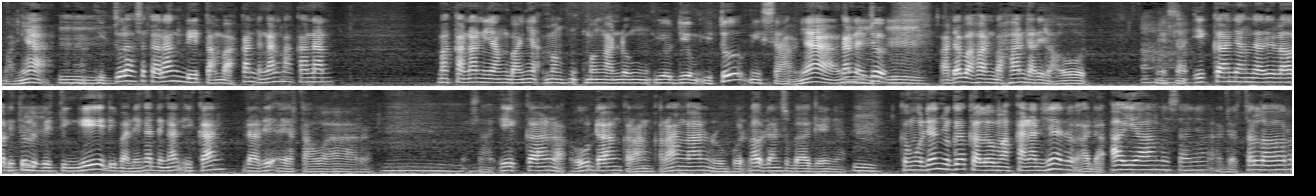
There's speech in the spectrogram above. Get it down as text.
banyak. Nah, Hmm. itulah sekarang ditambahkan dengan makanan makanan yang banyak meng- mengandung yodium itu misalnya kan Hmm. itu Hmm. ada bahan-bahan dari laut. Oh. Misalnya ikan yang dari laut itu Hmm. lebih tinggi dibandingkan dengan ikan dari air tawar. Hmm. Misalnya ikan, udang, kerang-kerangan, rumput laut dan sebagainya. Hmm. Kemudian juga kalau makanannya ada ayam misalnya, ada telur.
